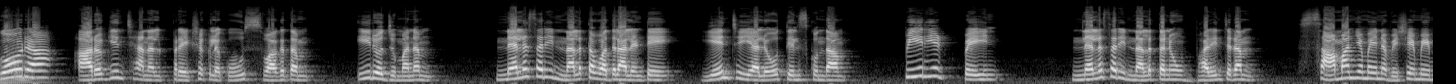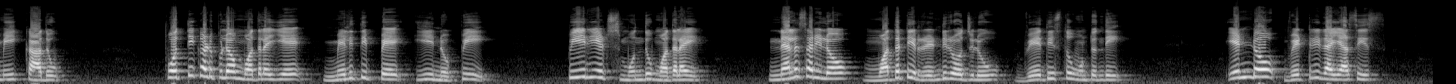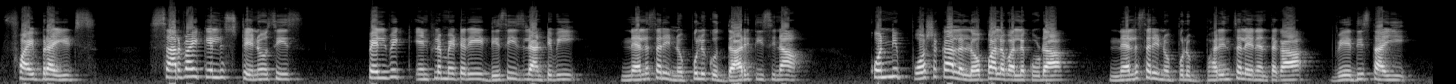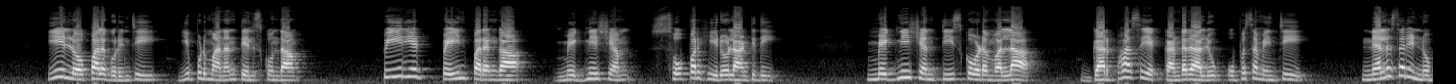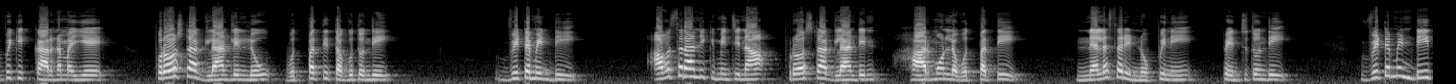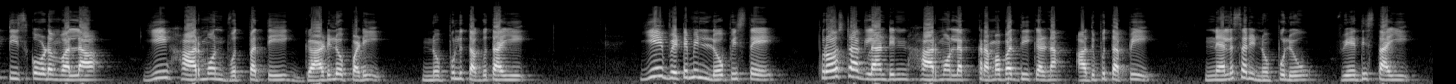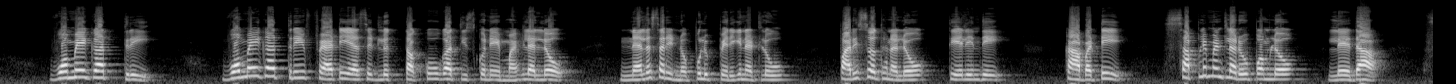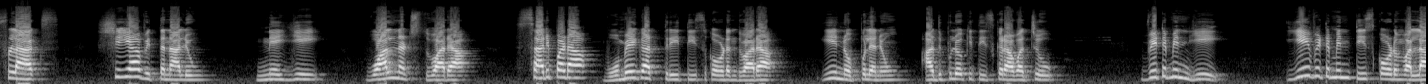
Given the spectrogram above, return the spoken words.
గోరా ఆరోగ్యం ఛానల్ ప్రేక్షకులకు స్వాగతం. ఈరోజు మనం నెలసరి నలత వదలాలంటే ఏం చేయాలో తెలుసుకుందాం. పీరియడ్ పెయిన్ నెలసరి నలతను భరించడం సామాన్యమైన విషయమేమీ కాదు. పొత్తి కడుపులో మొదలయ్యే మెలితిప్పే ఈ నొప్పి పీరియడ్స్ ముందు మొదలై నెలసరిలో మొదటి రెండు రోజులు వేధిస్తూ ఉంటుంది. Endometriosis fibroids cervical stenosis pelvic inflammatory disease లాంటివి నెలసరి నొప్పులకు దారితీసిన కొన్ని పోషకాల లోపాల వల్ల కూడా నెలసరి నొప్పులు భరించలేనంతగా వేధిస్తాయి. ఈ లోపాల గురించి ఇప్పుడు మనం తెలుసుకుందాం. పీరియడ్ పెయిన్ పరంగా మెగ్నీషియం సూపర్ హీరో లాంటిది. మెగ్నీషియం తీసుకోవడం వల్ల గర్భాశయ కండరాలు ఉపశమించి నెలసరి నొప్పికి కారణమయ్యే ప్రోస్టాగ్లాండ్లిన్లు ఉత్పత్తి తగ్గుతుంది. Vitamin D. అవసరానికి మించిన ప్రోస్టాగ్లాండిన్ హార్మోన్ల ఉత్పత్తి నెలసరి నొప్పిని పెంచుతుంది. విటమిన్ డి తీసుకోవడం వల్ల ఈ హార్మోన్ ఉత్పత్తి గాడిలో పడి నొప్పులు తగ్గుతాయి. ఈ విటమిన్ లోపిస్తే ప్రోస్టాగ్లాండిన్ హార్మోన్ల క్రమబద్ధీకరణ అదుపు తప్పి నెలసరి నొప్పులు వేధిస్తాయి. Omega three omega three fatty యాసిడ్లు తక్కువగా తీసుకునే మహిళల్లో నెలసరి నొప్పులు పెరిగినట్లు పరిశోధనలో తేలింది. కాబట్టి సప్లిమెంట్ల రూపంలో లేదా ఫ్లాక్స్ షియా విత్తనాలు నెయ్యి వాల్నట్స్ ద్వారా సరిపడా ఒమేగా త్రీ తీసుకోవడం ద్వారా ఈ నొప్పులను అదుపులోకి తీసుకురావచ్చు. విటమిన్ ఇ ఈ విటమిన్ తీసుకోవడం వల్ల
